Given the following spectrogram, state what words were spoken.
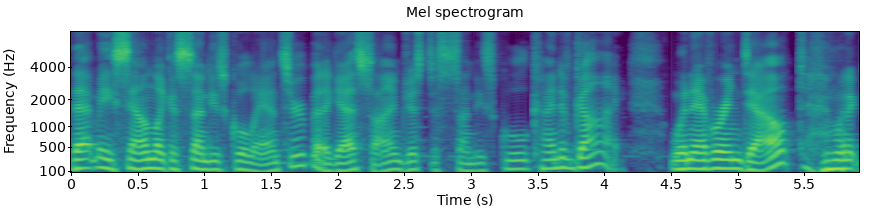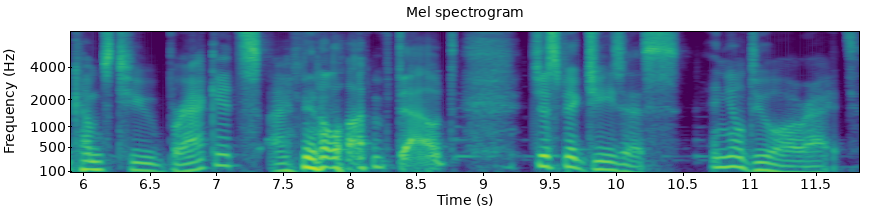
That may sound like a Sunday school answer, but I guess I'm just a Sunday school kind of guy. Whenever in doubt, when it comes to brackets, I'm in a lot of doubt. Just pick Jesus, and you'll do all right.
